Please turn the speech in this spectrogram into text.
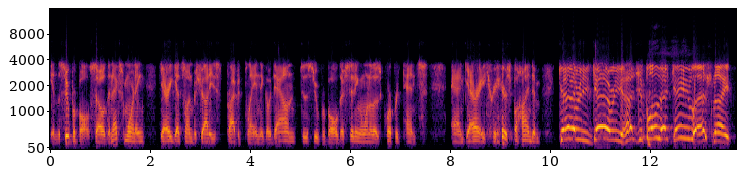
in the Super Bowl. So the next morning, Gary gets on Bisciotti's private plane. They go down to the Super Bowl. They're sitting in one of those corporate tents. And Gary hears behind him, Gary, Gary, how'd you blow that game last night?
